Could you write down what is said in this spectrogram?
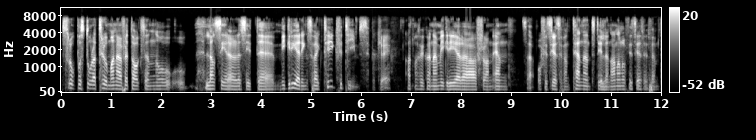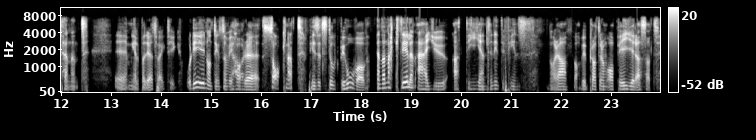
slog på stora trumman här för ett tag sedan och, och lanserade sitt eh, migreringsverktyg för Teams. Okay. Att man ska kunna migrera från en här, Office 365 Tenant till en annan Office 365 Tenant eh, med hjälp av deras verktyg. Och det är ju någonting som vi har eh, saknat. Finns ett stort behov av. Enda nackdelen är ju att det egentligen inte finns några, ja, vi pratar om API, alltså att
